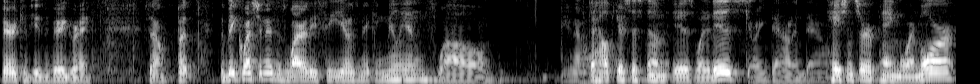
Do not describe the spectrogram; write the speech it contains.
very confusing, very gray. So, but the big question is, is why are these CEOs making millions while, you know, The healthcare system is what it is. going down and down? Patients are paying more and more.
